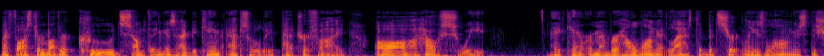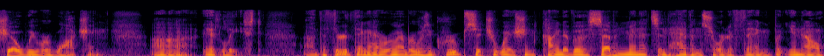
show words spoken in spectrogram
My foster mother cooed something as I became absolutely petrified. Aw, how sweet. I can't remember how long it lasted, but certainly as long as the show we were watching, uh, at least. Uh, the third thing I remember was a group situation, kind of a seven minutes in heaven sort of thing, but you know,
